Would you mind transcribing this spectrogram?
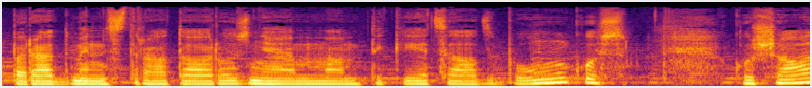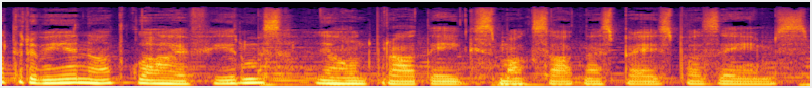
Par administratoru uzņēmumam tika iecelts Bunkus, kurš ātri vien atklāja firmas ļaunprātīgas maksātnespējas pazīmes.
